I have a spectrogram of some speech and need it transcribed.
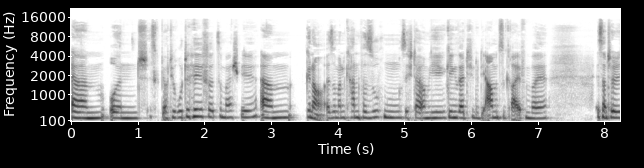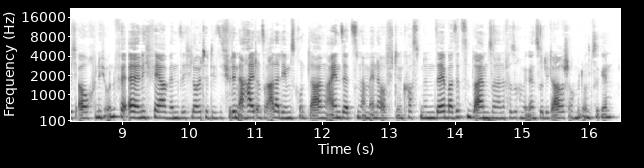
Ähm, und es gibt auch die Rote Hilfe zum Beispiel. Ähm, genau, also man kann versuchen, sich da irgendwie gegenseitig unter die Arme zu greifen, weil ist natürlich auch nicht unfair, äh, nicht fair, wenn sich Leute, die sich für den Erhalt unserer aller Lebensgrundlagen einsetzen, am Ende auf den Kosten selber sitzen bleiben, sondern da versuchen wir ganz solidarisch auch mit umzugehen.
